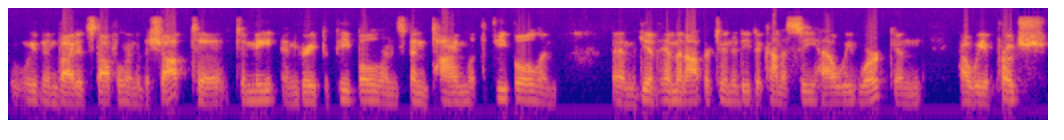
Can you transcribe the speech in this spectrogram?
we've invited Stoffel into the shop to to meet and greet the people and spend time with the people and and give him an opportunity to kind of see how we work and how we approach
